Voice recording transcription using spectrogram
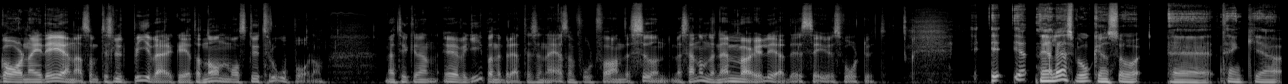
galna idéerna som till slut blir verklighet, att någon måste ju tro på dem. Men jag tycker den övergripande berättelsen är som fortfarande sund. Men sen om den är möjlig, det ser ju svårt ut. I- Ja, när jag läser boken så eh, tänker jag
